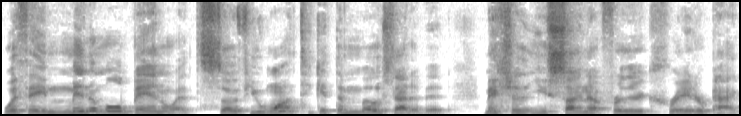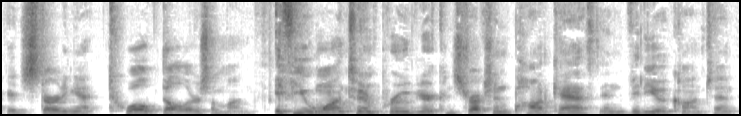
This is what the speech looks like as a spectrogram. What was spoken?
with a minimal bandwidth, so if you want to get the most out of it, make sure that you sign up for their creator package starting at $12 a month. If you want to improve your construction podcast and video content,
